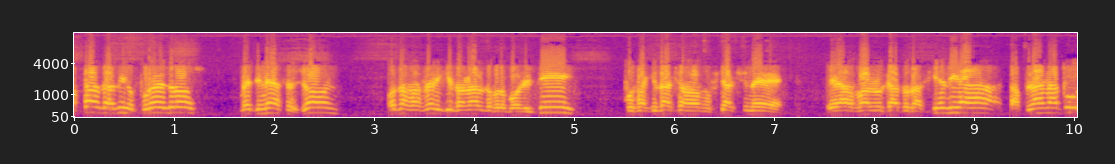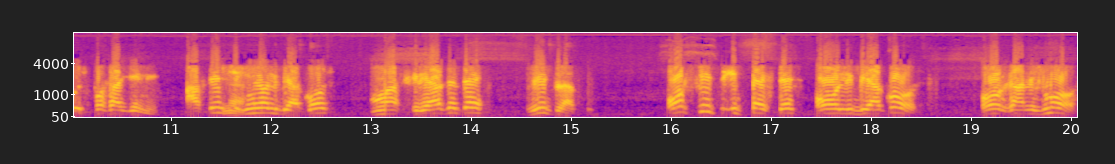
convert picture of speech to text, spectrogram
Αυτά τα δύο πρόεδρος με τη νέα σεζόν, όταν θα φέρει και τον άλλο τον προπονητή, που θα κοιτάξουν να φτιάξουν, ε, να βάλουν κάτω τα σχέδια, τα πλάνα τους, πώς θα γίνει. Αυτή τη Ναι. στιγμή ο Ολυμπιακός μας χρειάζεται δίπλα του. Όχι οι παίχτε, ο Ολυμπιακός, ο οργανισμός.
